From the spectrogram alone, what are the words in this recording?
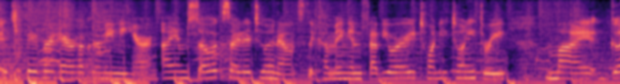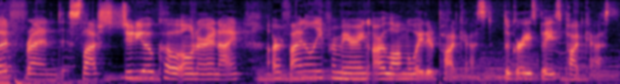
It's your favorite hair hooker Mimi here. I am so excited to announce that coming in February 2023, my good friend slash studio co-owner and I are finally premiering our long-awaited podcast, the Gray Space Podcast.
